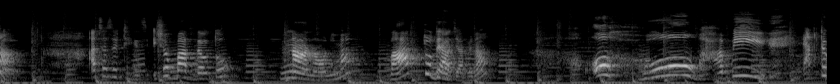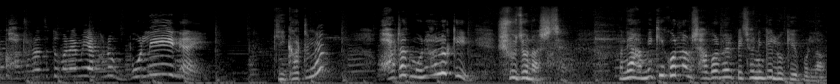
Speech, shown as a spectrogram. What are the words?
না? আচ্ছা আচ্ছা ঠিক আছে এসব বাদ দাও তো। না না অনিমা বাদ তো দেওয়া যাবে না। ওহো ভাবি একটা ঘটনা তো তোমার আমি এখনও বলেই নাই। কি ঘটনা? হঠাৎ মনে হলো কি? সুজন আসছে। মানে আমি কি করলাম? সাগর ভাইয়ের পেছনে গিয়ে লুকিয়ে পড়লাম।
